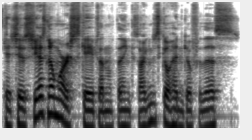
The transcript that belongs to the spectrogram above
Okay, she has, she has no more escapes, I don't think, so I can just go ahead and go for this.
